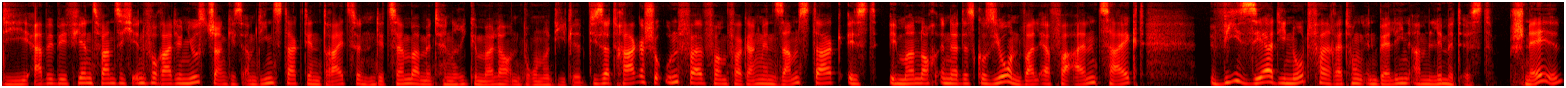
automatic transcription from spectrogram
Die RBB24 Inforadio News Junkies am Dienstag, den 13. Dezember mit Henrike Möller und Bruno Dietl. Dieser tragische Unfall vom vergangenen Samstag ist immer noch in der Diskussion, weil er vor allem zeigt, wie sehr die Notfallrettung in Berlin am Limit ist. Schnell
